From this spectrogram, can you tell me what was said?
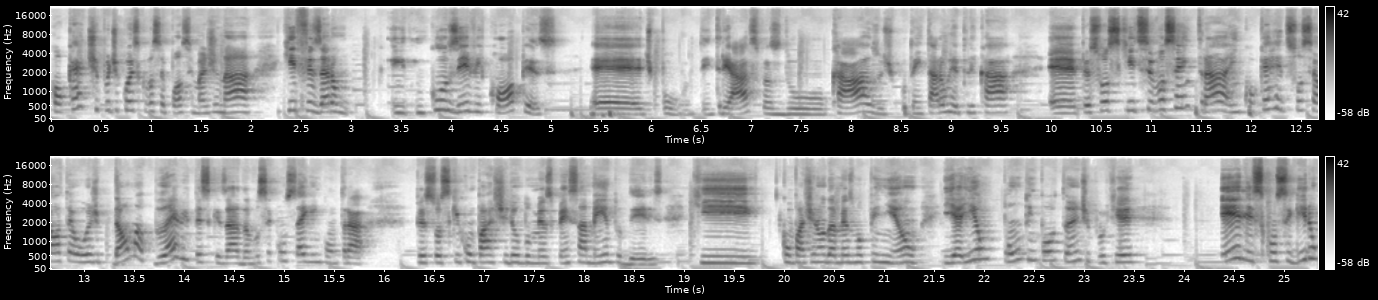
qualquer tipo de coisa que você possa imaginar, que fizeram inclusive cópias, é, tipo, entre aspas, do caso, tipo, tentaram replicar é, pessoas que, se você entrar em qualquer rede social até hoje, dá uma leve pesquisada, você consegue encontrar pessoas que compartilham do mesmo pensamento deles, que compartilham da mesma opinião. E aí é um ponto importante, porque eles conseguiram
